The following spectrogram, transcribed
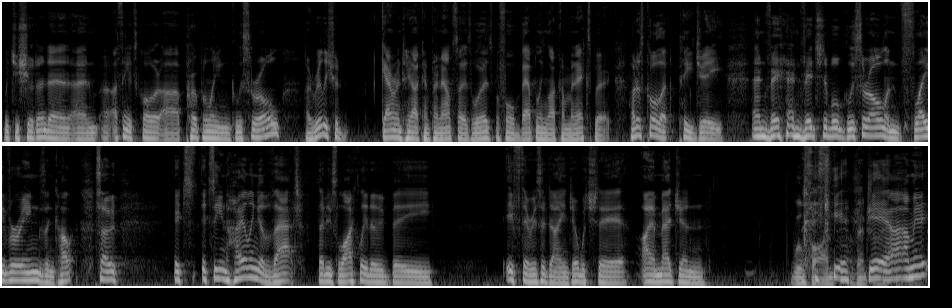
which you shouldn't and, and i think it's called uh, propylene glycerol i really should guarantee I can pronounce those words before babbling like I'm an expert. I'll just call it PG and ve- and vegetable glycerol and flavorings and color. So it's it's the inhaling of that that is likely to be if there is a danger, which there I imagine we'll find yeah, eventually. Yeah, I mean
